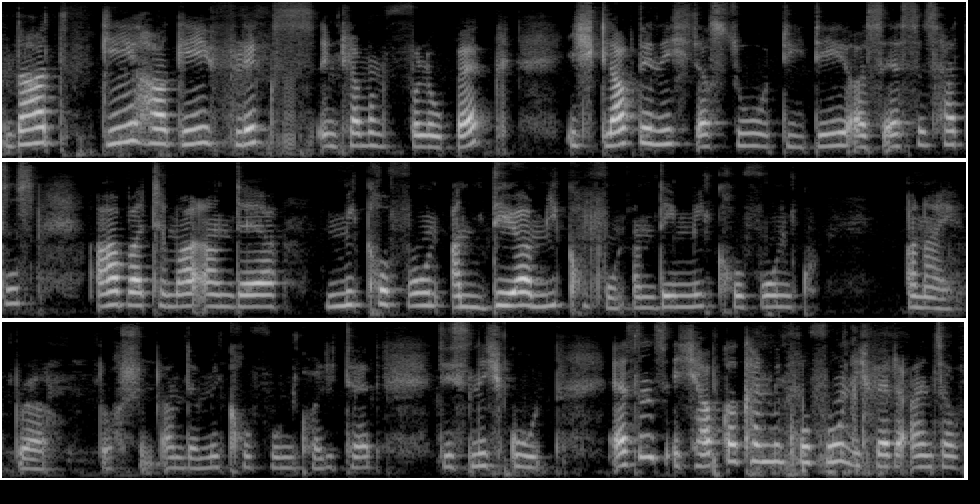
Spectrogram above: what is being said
Und da hat GHG Flix in Klammern Follow Back. Ich glaube dir nicht, dass du die Idee als erstes hattest. Arbeite mal an der Mikrofon, an der Mikrofon, an dem Mikrofon. Ah nein, bruh. Doch, stimmt, an der Mikrofonqualität. Die ist nicht gut. Erstens, ich habe gar kein Mikrofon. Ich werde eins auf,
